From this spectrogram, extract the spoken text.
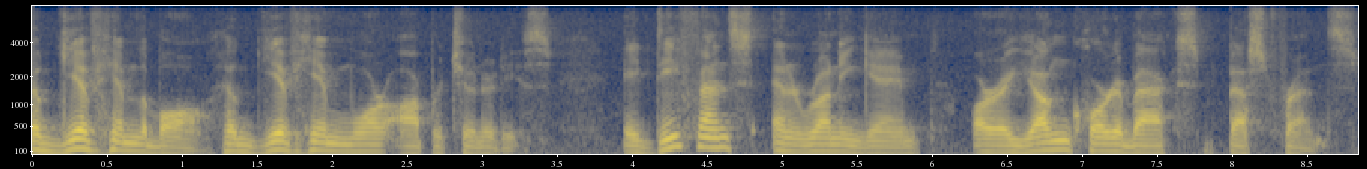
they'll give him the ball. He'll give him more opportunities. A defense and a running game are a young quarterback's best friends.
